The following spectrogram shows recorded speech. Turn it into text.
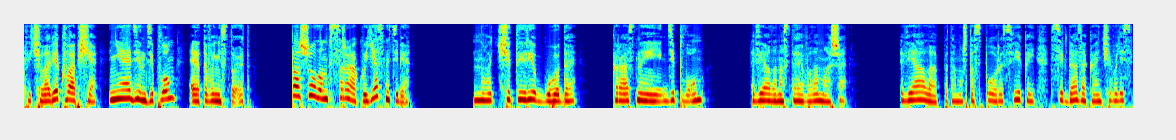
«Ты человек вообще, ни один диплом этого не стоит. Пошел он в сраку, ясно тебе? Но четыре года. Красный диплом. Вяло настаивала Маша. Вяло, потому что споры с Викой всегда заканчивались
